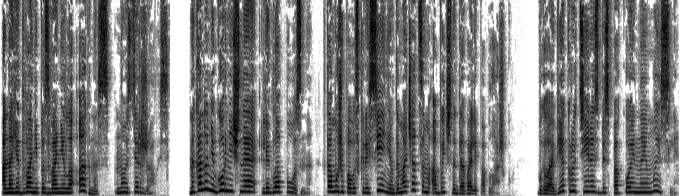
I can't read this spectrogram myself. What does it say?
Она едва не позвонила Агнес, но сдержалась. Накануне горничная легла поздно, к тому же по воскресеньям домочадцам обычно давали поблажку. В голове крутились беспокойные мысли.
